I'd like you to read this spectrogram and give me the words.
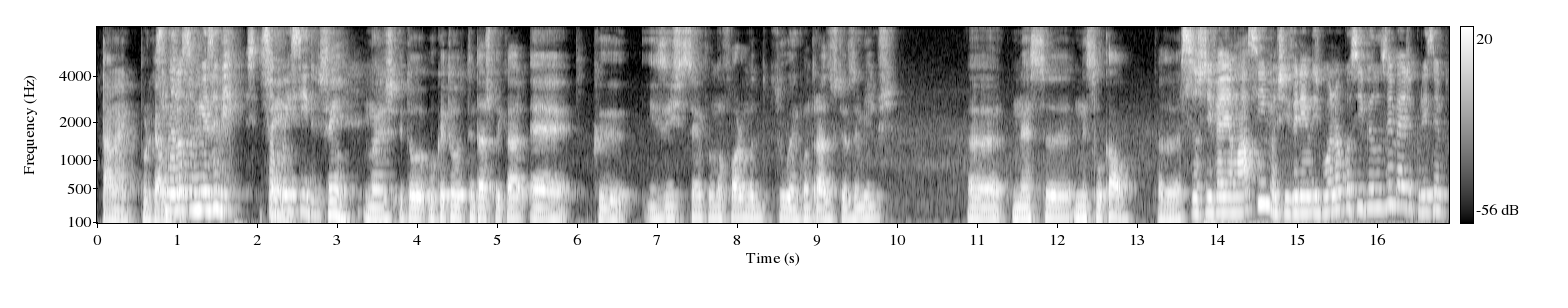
está bem. Porque elas, Senão não são minhas amigas, são Sim, conhecidos. Sim, mas eu tô- o que eu estou a tentar explicar é que existe sempre uma forma de tu encontrar os teus amigos ah, nesse, nesse local. Estás a ver? Se eles estiverem lá, sim, mas se estiverem em Lisboa, não consigo vê-los em Beja, por exemplo.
